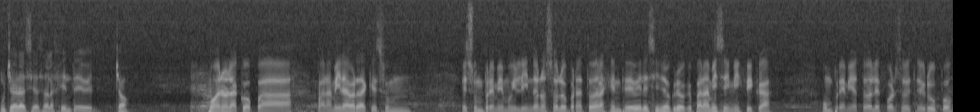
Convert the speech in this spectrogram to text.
muchas gracias a la gente de Vélez. Chao. Bueno, la Copa para mí la verdad que es un, es un premio muy lindo, no solo para toda la gente de Vélez, sino creo que para mí significa un premio a todo el esfuerzo de este grupo,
